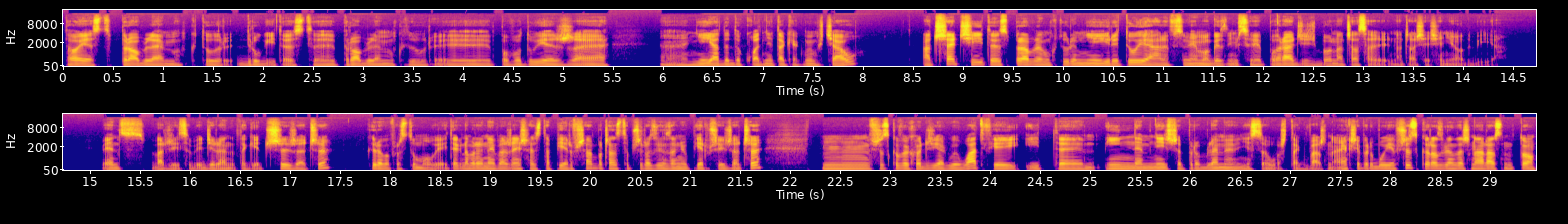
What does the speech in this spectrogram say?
To jest problem, który, drugi to jest e, problem, który powoduje, że e, nie jadę dokładnie tak, jakbym chciał. A trzeci to jest problem, który mnie irytuje, ale w sumie mogę z nim sobie poradzić, bo na, czasie, na czasie się nie odbija. Więc bardziej sobie dzielę na takie trzy rzeczy, które po prostu mówię. I tak naprawdę najważniejsza jest ta pierwsza, bo często przy rozwiązaniu pierwszej rzeczy mm, wszystko wychodzi jakby łatwiej i te inne, mniejsze problemy nie są aż tak ważne. A jak się próbuje wszystko rozwiązać naraz, no to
